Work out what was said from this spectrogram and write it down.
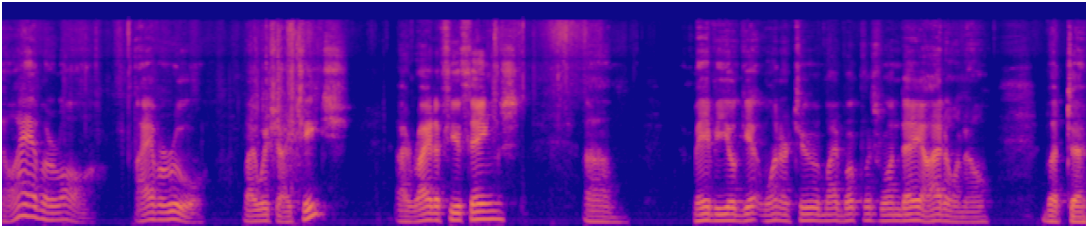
Now, I have a law, I have a rule by which I teach. I write a few things. Um, maybe you'll get one or two of my booklets one day. I don't know. But, uh,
